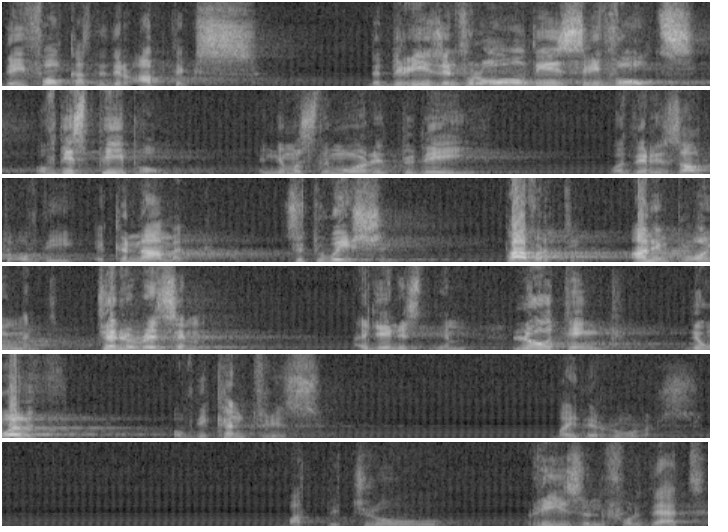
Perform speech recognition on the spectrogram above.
they focused their optics that the reason for all these revolts of these people in the Muslim world today was the result of the economic situation, poverty, unemployment, terrorism against them, looting the wealth of the countries by their rulers. But the true reason for that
